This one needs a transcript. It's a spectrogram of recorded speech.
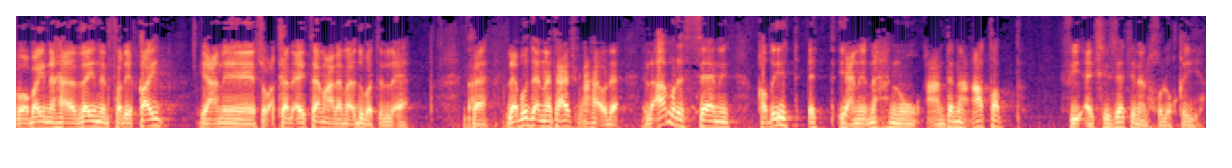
وبين هذين الفريقين يعني كالايتام على مأدبة الآن. فلا بد أن نتعايش مع هؤلاء. الأمر الثاني قضية يعني نحن عندنا عطب في أجهزتنا الخلقية.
